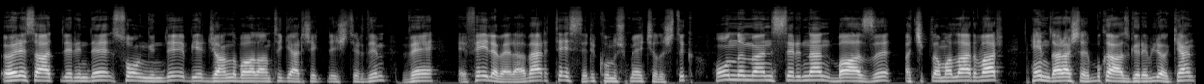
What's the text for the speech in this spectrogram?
Öğle saatlerinde son günde bir canlı bağlantı gerçekleştirdim ve Efe ile beraber testleri konuşmaya çalıştık. Honda mühendislerinden bazı açıklamalar var. Hem de araçları bu kadar az görebiliyorken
